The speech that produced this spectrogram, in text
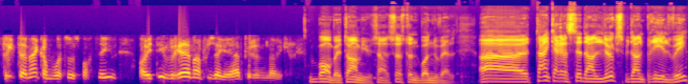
strictement comme voiture sportive a été vraiment plus agréable que je ne l'aurais cru. Bon, ben tant mieux. Ça, ça, c'est une bonne nouvelle. Euh, tant qu'à rester dans le luxe puis dans le prix élevé,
